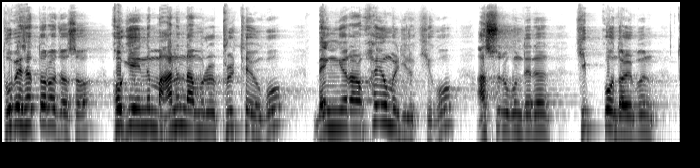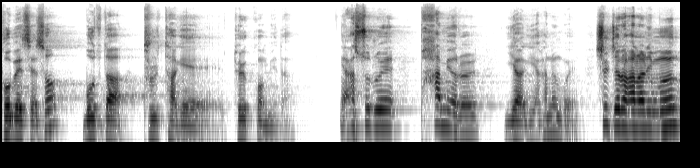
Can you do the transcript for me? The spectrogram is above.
도벳에 떨어져서 거기에 있는 많은 나무를 불태우고 맹렬한 화염을 일으키고 아수르 군대는 깊고 넓은 도벳에서 모두 다 불타게 될 겁니다. 아수르의 파멸을 이야기하는 거예요. 실제로 하나님은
